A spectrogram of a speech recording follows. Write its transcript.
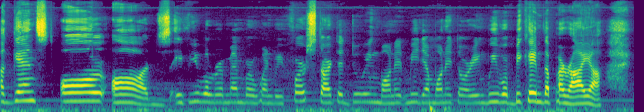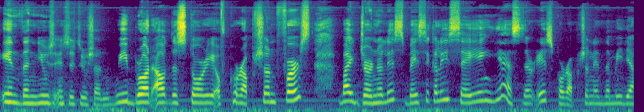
against all odds. If you will remember when we first started doing media monitoring, we were became the pariah in the news institution. We brought out the story of corruption first by journalists basically saying, yes, there is corruption in the media.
